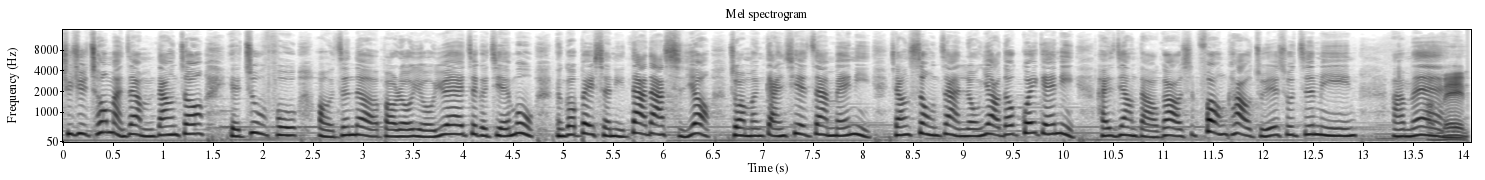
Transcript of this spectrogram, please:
继续充满在我们当中，也祝福哦，真的保留有约这个节目能够被神你大大使用。主我们感谢赞美你，将颂赞荣耀都归给你。还是这样祷告，是奉靠主耶稣之名，阿门。阿门。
